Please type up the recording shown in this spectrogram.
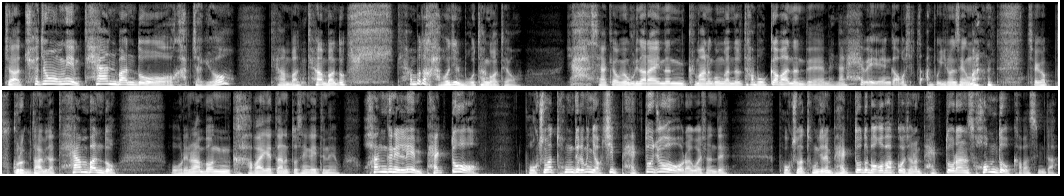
자, 최정옥님, 태안반도 갑자기요? 태안반, 태안반도, 태안반도 가보질 못한 것 같아요. 야, 생각해보면 우리나라에 있는 그 많은 공간들 다 못 가봤는데 맨날 해외여행 가고 싶다. 뭐 이런 생각만 하는 제가 부끄럽기도 합니다. 태안반도. 올해는 한번 가봐야겠다는 또 생각이 드네요. 황근일님, 백도! 복숭아 통조림은 역시 백도죠! 라고 하셨는데, 복숭아 통조림 백도도 먹어봤고, 저는 백도라는 섬도 가봤습니다.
